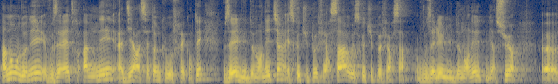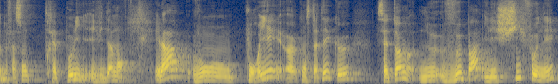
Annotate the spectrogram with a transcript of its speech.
À un moment donné, vous allez être amené à dire à cet homme que vous fréquentez, vous allez lui demander, tiens, est-ce que tu peux faire ça ou est-ce que tu peux faire ça? Vous allez lui demander, bien sûr, euh, de façon très polie, évidemment. Et là, vous pourriez euh, constater que cet homme ne veut pas, il est chiffonné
